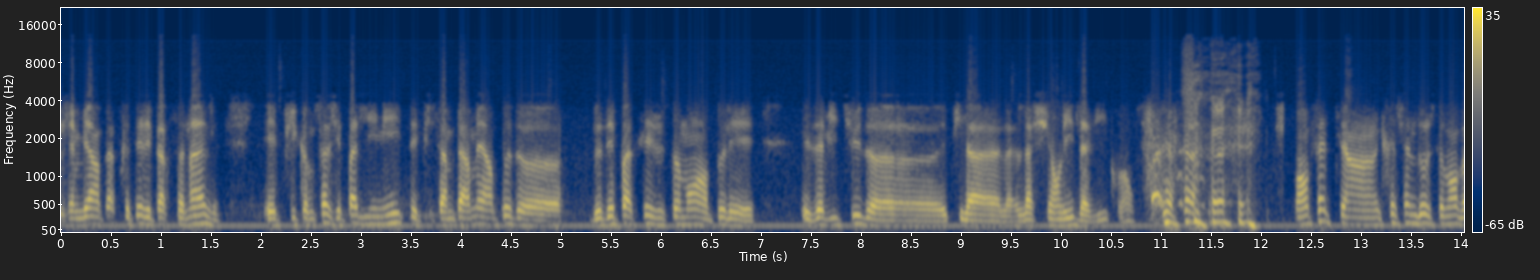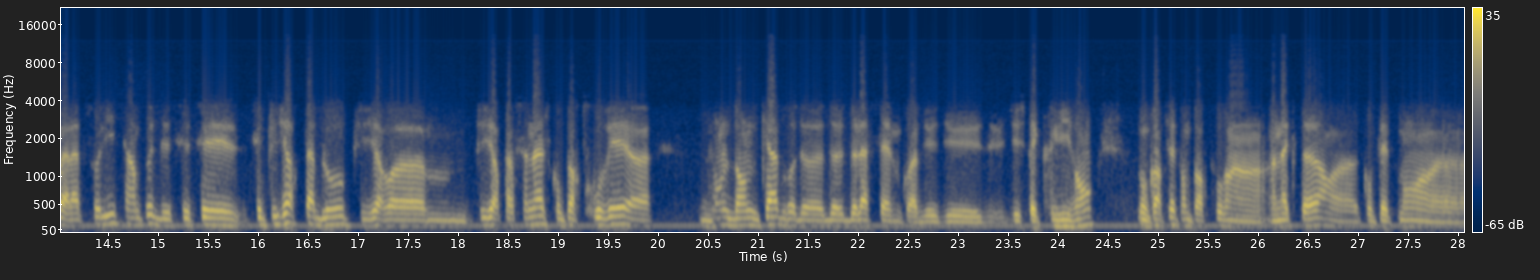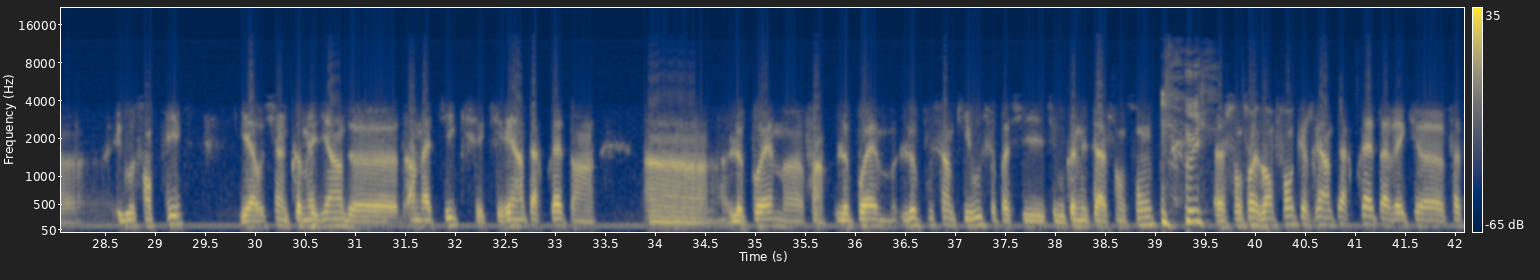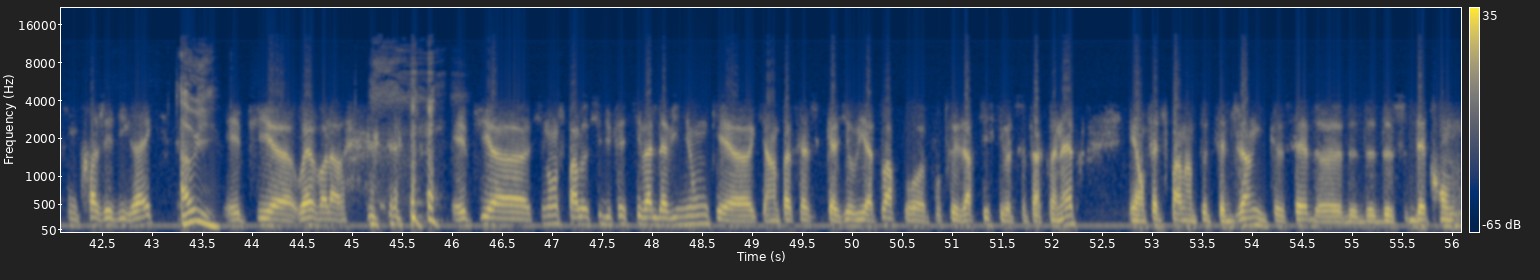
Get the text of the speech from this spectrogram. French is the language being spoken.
J'aime bien interpréter les personnages et puis comme ça j'ai pas de limite et puis ça me permet un peu de, de dépasser justement un peu les, les habitudes euh, et puis la, la, la chienlit de la vie quoi. en fait c'est un crescendo justement vers la folie. C'est un peu c'est plusieurs tableaux, plusieurs euh, plusieurs personnages qu'on peut retrouver. Euh, dans, dans le cadre de, de, de, la scène, quoi, du, du, du, spectacle vivant. Donc en fait, on peut retrouver un, un acteur euh, complètement euh, égocentrique. Il y a aussi un comédien de dramatique qui réinterprète un, un, le poème, euh, enfin le poème Le Poussin Piou, je sais pas si, si vous connaissez la chanson, oui. la chanson des enfants que je réinterprète avec euh, façon tragédie grecque. Ah oui. Et puis euh, ouais voilà. et puis euh, sinon je parle aussi du Festival d'Avignon qui est qui a un passage quasi obligatoire pour pour tous les artistes qui veulent se faire connaître. Et en fait je parle un peu de cette jungle que c'est de d'être de, de, de, en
